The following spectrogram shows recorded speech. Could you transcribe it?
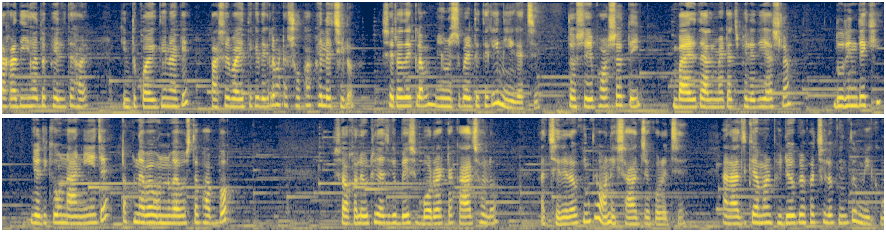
টাকা দিয়ে হয়তো ফেলতে হয়, কিন্তু কয়েকদিন আগে পাশের বাড়ি থেকে দেখলাম একটা সোফা ফেলেছিল। সেটা দেখলাম মিউনিসিপ্যালিটি থেকেই নিয়ে গেছে। তো সেই ভরসাতেই বাইরেতে আলমারিটা ফেলে দিয়ে আসলাম। দুদিন দেখি, যদি কেউ না নিয়ে যায়, তখন আবার অন্য ব্যবস্থা ভাববো। সকালে উঠে আজকে বেশ বড় একটা কাজ হলো, আর ছেলেরাও কিন্তু অনেক সাহায্য করেছে। আর আজকে আমার ভিডিওগ্রাফার ছিল কিন্তু মিকু।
